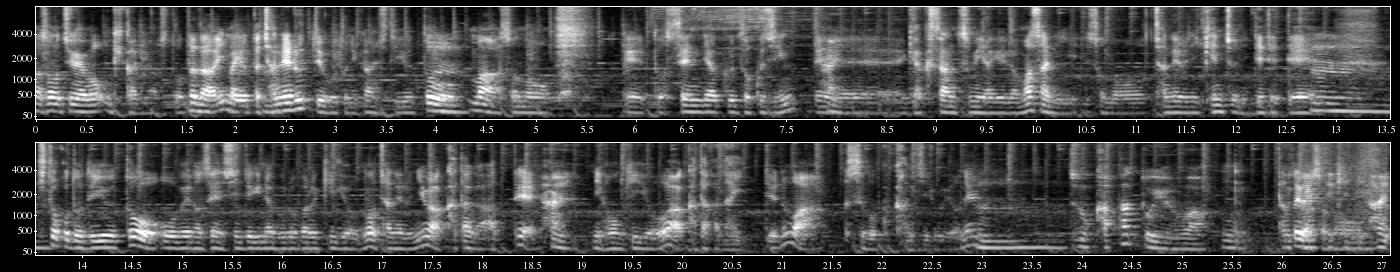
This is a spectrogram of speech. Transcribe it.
まあ、その違いは大きくありますと。ただ今言ったチャンネルっていうことに関して言うと、うん。まあその、えー、と戦略俗人、えー逆算積み上げがまさにそのチャンネルに顕著に出てて、うん。一言で言うと欧米の先進的なグローバル企業のチャンネルには型があってはい。日本企業は型がないっていうのはすごく感じるよね。うんその型というのはうん。例えばそのはい。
